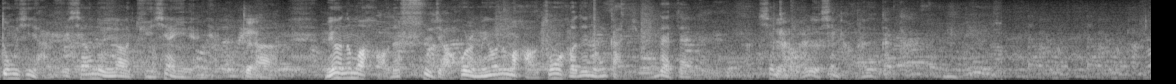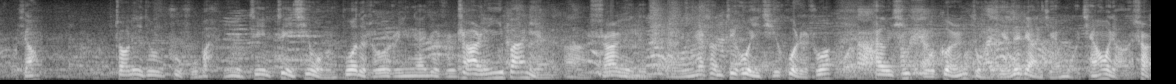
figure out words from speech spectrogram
东西还是相对要局限一点点，对。啊，没有那么好的视角或者没有那么好综合的那种感觉在在里面，啊现场还是有现场的感觉，嗯，行。照例就是祝福吧，因为这这一期我们播的时候是应该就是是二零一八年啊十二月的，呃，应该算最后一期，或者说还有一期我个人总结的这样节目前后脚的事儿。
